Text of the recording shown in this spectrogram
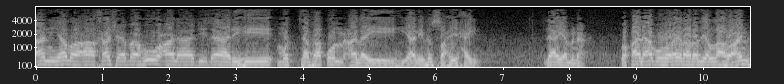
أن يضع خشبه على جداره. متفق عليه يعني في الصحيحين. لا يمنع. وقال أبو هريرة رضي الله عنه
